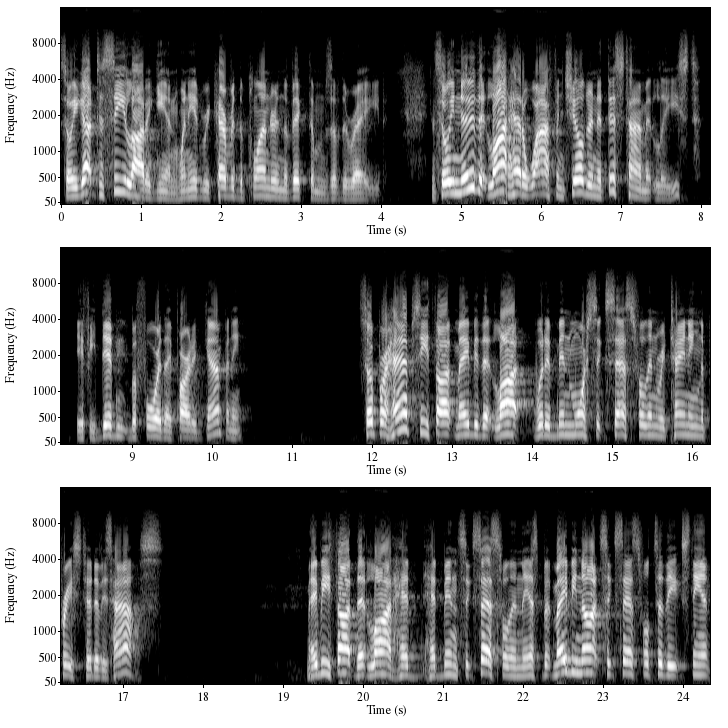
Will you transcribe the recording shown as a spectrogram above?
So he got to see Lot again when he had recovered the plunder and the victims of the raid. And so he knew that Lot had a wife and children at this time at least if he didn't before they parted company. So perhaps he thought maybe that Lot would have been more successful in retaining the priesthood of his house. Maybe he thought that Lot had, had been successful in this, but maybe not successful to the extent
